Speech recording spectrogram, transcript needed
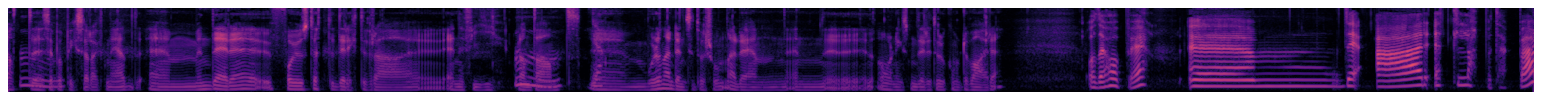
at Mm. Se på Pix har lagt ned. Um, men dere får jo støtte direkte fra NFI, blant Mm, annet. ja. Um, hvordan er den situasjonen? Er det en, en, en ordning som dere tror kommer til å vare? Og det håper vi. Um, det er et lappeteppe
